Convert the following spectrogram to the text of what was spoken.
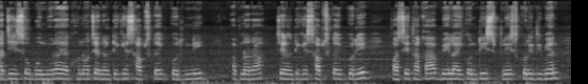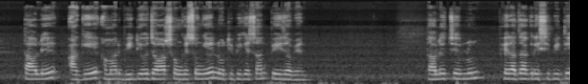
আর যেসব বন্ধুরা এখনও চ্যানেলটিকে সাবস্ক্রাইব করেনি আপনারা চ্যানেলটিকে সাবস্ক্রাইব করে পাশে থাকা বেল আইকনটি প্রেস করে দিবেন, তাহলে আগে আমার ভিডিও যাওয়ার সঙ্গে সঙ্গে নোটিফিকেশান পেয়ে যাবেন। তাহলে চলুন, ফেরা যাক রেসিপিতে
